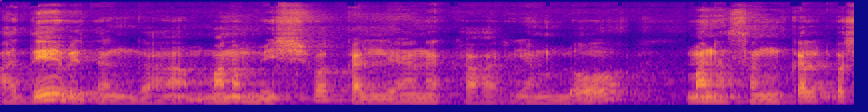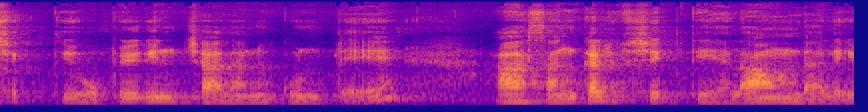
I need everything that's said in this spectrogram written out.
అదే విధంగా మనం విశ్వ కళ్యాణ కార్యంలో మన సంకల్ప శక్తి ఉపయోగించాలనుకుంటే ఆ సంకల్ప శక్తి ఎలా ఉండాలి?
